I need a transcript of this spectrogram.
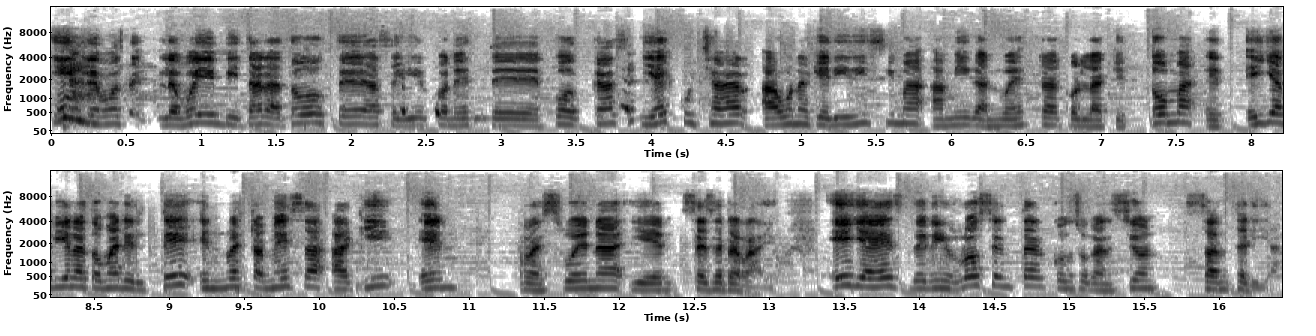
Y les voy, a invitar a todos ustedes a seguir con este podcast y a escuchar a una queridísima amiga nuestra con la que toma, ella viene a tomar el té en nuestra mesa aquí en Resuena y en CCP Radio. Ella es Denise Rosenthal con su canción Santería.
